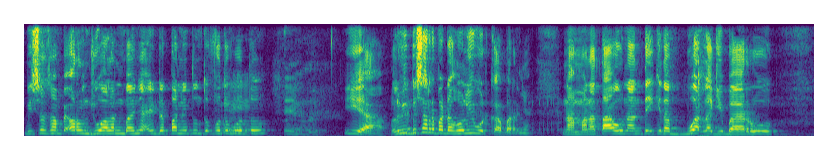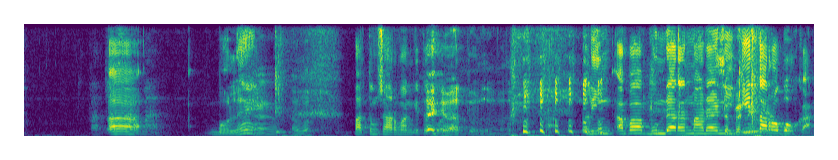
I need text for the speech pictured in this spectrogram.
Bisa sampai orang jualan banyak di depan itu untuk foto-foto. Iya. Iya, lebih besar pada Hollywood kabarnya. Nah, mana tahu nanti kita buat lagi baru Patung. Sarman. boleh Apa? Patung Sarman kita buat. Iya. Link apa Bundaran Madani Sebenarnya- kita robohkan.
